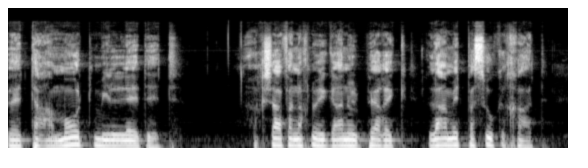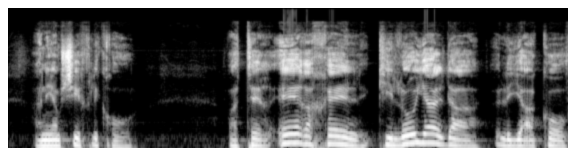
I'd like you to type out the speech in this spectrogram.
ותעמוד מלדת. עכשיו אנחנו הגענו לפרק ל' פסוק אחד. אני אמשיך לקרוא. ותראה רחל כי לא ילדה ליעקב,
